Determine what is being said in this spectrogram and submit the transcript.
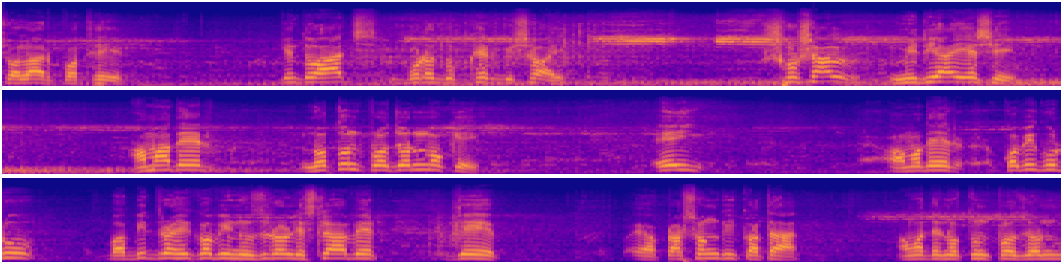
চলার পথে। কিন্তু আজ বড় দুঃখের বিষয়, সোশ্যাল মিডিয়ায় এসে আমাদের নতুন প্রজন্মকে এই আমাদের কবিগুরু বা বিদ্রোহী কবি নজরুল ইসলামের যে প্রাসঙ্গিকতা, আমাদের নতুন প্রজন্ম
